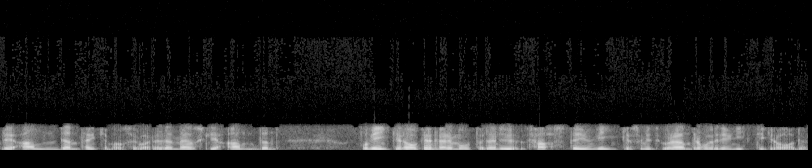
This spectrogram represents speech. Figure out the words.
Det är anden tänker man sig va, det är den mänskliga anden. Och vinkelhaken däremot, och den är ju fast, det är ju en vinkel som inte går att ändra på, det är ju 90 grader.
